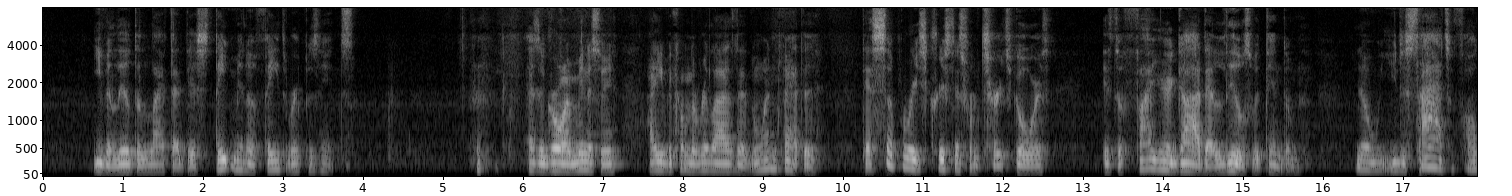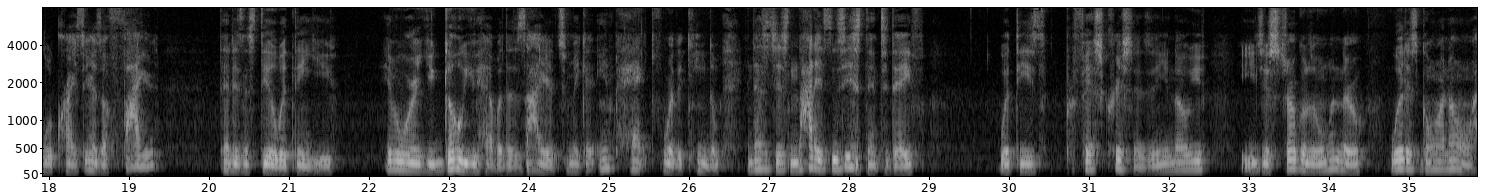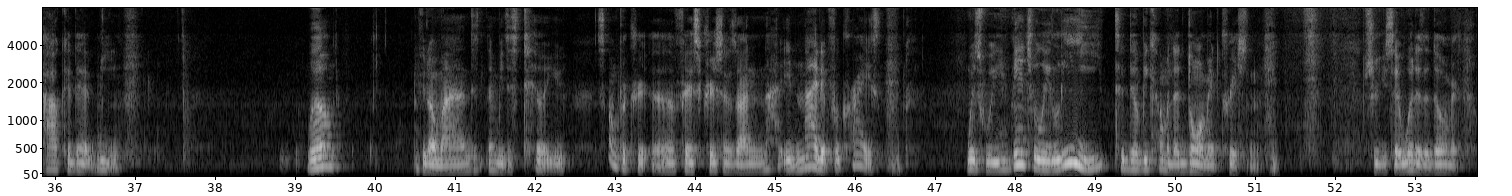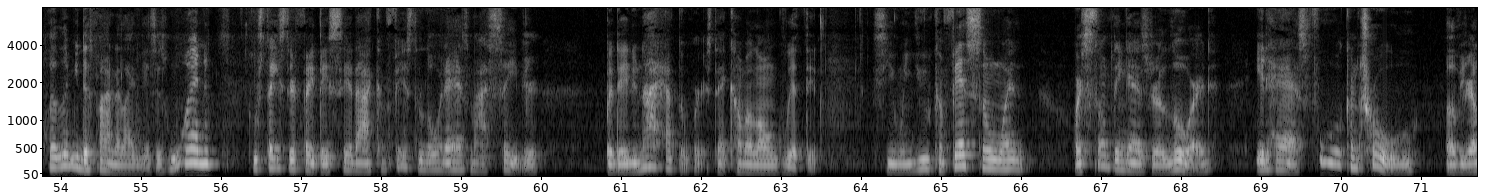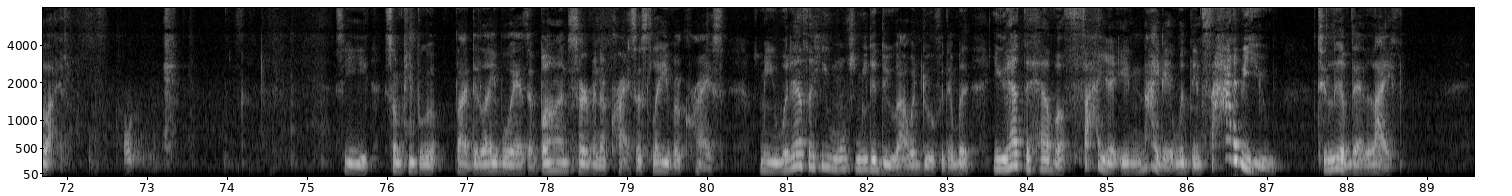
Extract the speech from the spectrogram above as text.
even live the life that their statement of faith represents. As a growing minister, I even come to realize that one factor that separates Christians from churchgoers is the fire of God that lives within them. You know, when you decide to follow Christ, there is a fire that is instilled within you. Everywhere you go, you have a desire to make an impact for the kingdom. And that's just not existent today with these professed Christians, and you know you you just struggle to wonder what is going on. How could that be? Well, if you don't mind, just, let me just tell you, some uh, professed Christians are not ignited for Christ, which will eventually lead to them becoming a dormant Christian. I'm sure you say, what is a dormant? Well, let me define it like this: It's one who states their faith. They said, "I confess the Lord as my Savior." but they do not have the words that come along with it. See, when you confess someone or something as your Lord, it has full control of your life. See, some people like to label as a bond servant of Christ, a slave of Christ. Mean, whatever he wants me to do, I would do it for them. But you have to have a fire ignited within inside of you to live that life.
